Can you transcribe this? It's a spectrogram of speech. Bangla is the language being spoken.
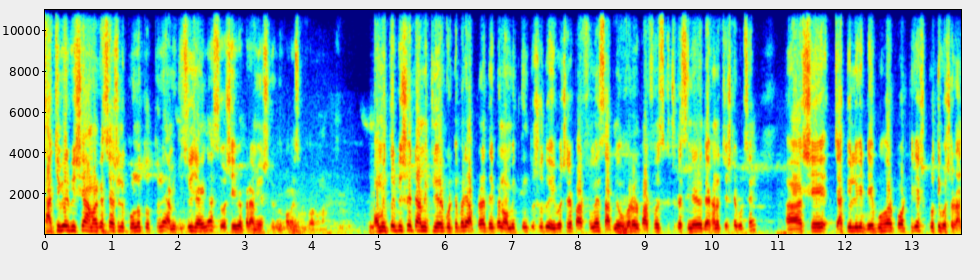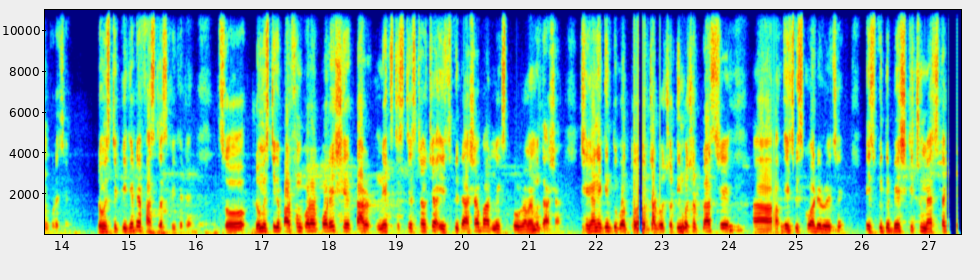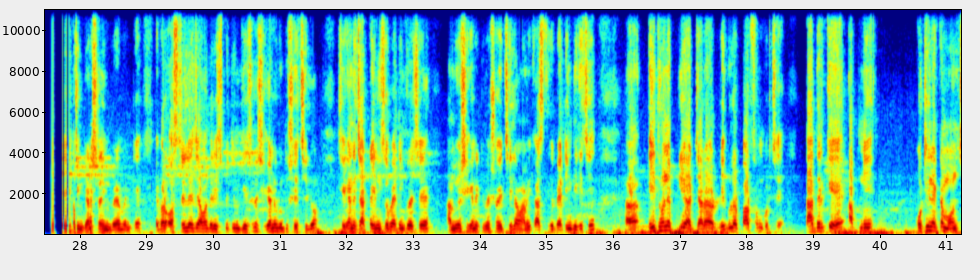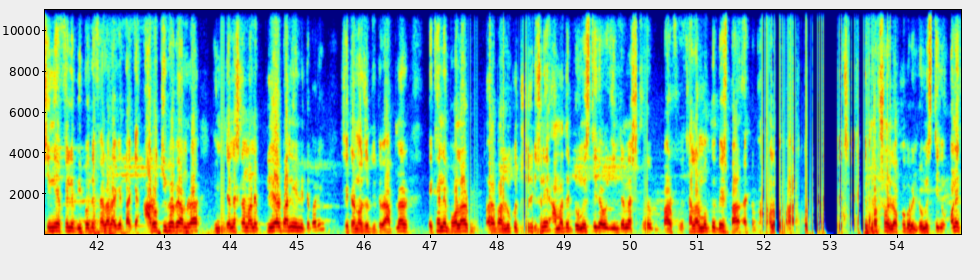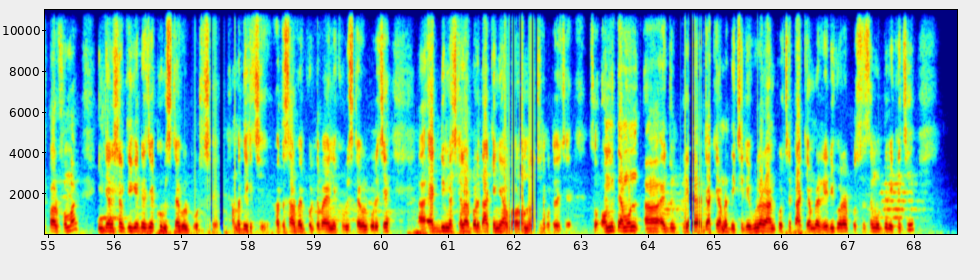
সাকিবের বিষয়ে আমার কাছে আসলে কোনো তথ্য নেই, আমি কিছুই জানি না সো সেই ব্যাপারে আমি আসলে কোনো কমেন্টস করতে পারব না। অমিতের বিষয়টা আমি ক্লিয়ার করতে পারি, আপনারা দেখবেন অমিত কিন্তু শুধু এই বছরের পারফরমেন্স আপনি ওভারঅল পারফরমেন্স কিছুটা সিনারিও দেখানোর চেষ্টা করছেন। সে জাতীয় লিগে ডেবু হওয়ার পর থেকে প্রতি বছর রান করেছে ডোমেস্টিক ক্রিকেটে ফার্স্ট ক্লাস ক্রিকেটে সো ডোমেস্টিকে পারফর্ম করার পরে সে তার নেক্সট স্টেজটা হচ্ছে এইচপিতে আসা বা নেক্সট প্রোগ্রামের মধ্যে আসা। সেখানে কিন্তু গত চার বছর, তিন বছর প্লাস সে এইচপি স্কোয়াডে রয়েছে। এইচপিতে বেশ কিছু ম্যাচ থাকে। ইন্টারন্যাশনাল এনভায়রনমেন্টে এবার অস্ট্রেলিয়া যে আমাদের এসপি টিম গিয়েছিল, সেখানেও কিন্তু সে ছিল। সেখানে চারটা ইনিংসও ব্যাটিং করেছে। আমিও সেখানে টিমের সঙ্গে ছিলাম। আমি কাছ থেকে ব্যাটিং দেখেছি। এই ধরনের প্লেয়ার যারা রেগুলার পারফর্ম করছে, তাদেরকে আপনি কঠিন একটা মঞ্চে নিয়ে ফেলে, বিপদে ফেলার আগে তাকে আরও কীভাবে আমরা ইন্টারন্যাশনাল মানে প্লেয়ার বানিয়ে নিতে পারি, সেটা নজর দিতে হবে। আপনার এখানে বলার বা লুকোচুরি আমাদের ডোমেস্টিক এবং ইন্টারন্যাশনাল খেলার মধ্যে বেশ একটা ভালো পার্থক্য সবসময় লক্ষ্য করবেন ডোমেস্টিক অনেক পারফর্মার ইন্টারন্যাশনাল ক্রিকেটে যে খুব স্ট্রাগল করছে, আমরা দেখেছি। হয়তো সার্ভাইভ করতে পারেনি, খুব স্ট্রাগল করেছে। এক দুই ম্যাচ খেলার পরে তাকে নিয়ে আবার অন্য চিন্তা করতে হয়েছে। সো অমিত এমন একজন প্লেয়ার যাকে আমরা দেখছি রেগুলার রান করছে, তাকে আমরা রেডি করার প্রসেসের মধ্যে রেখেছি।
